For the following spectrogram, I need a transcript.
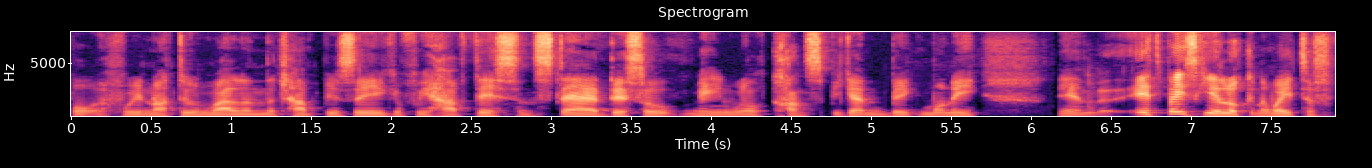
but if we're not doing well in the Champions League, if we have this instead, this will mean we'll constantly be getting big money. And it's basically looking a way to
